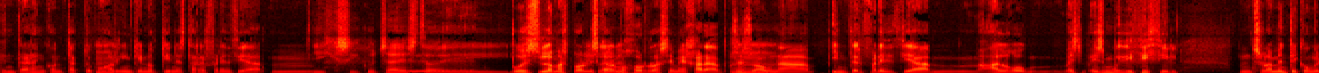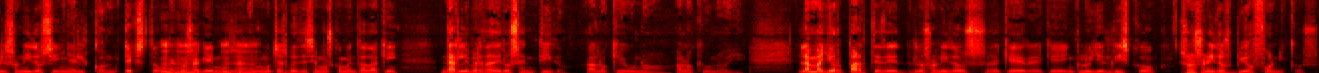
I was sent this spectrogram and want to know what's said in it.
entrar en contacto con Mm. alguien que no tiene esta referencia, mm, Y si escucha esto y... pues lo más probable es que a lo mejor lo asemejara pues eso, a Mm. una interferencia, a algo... Es, es muy difícil solamente con el sonido, sin el contexto, una cosa que muchas, muchas veces hemos comentado aquí, darle verdadero sentido a lo que uno, a lo que uno oye. La mayor parte de los sonidos eh, que, que incluye el disco son sonidos biofónicos,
